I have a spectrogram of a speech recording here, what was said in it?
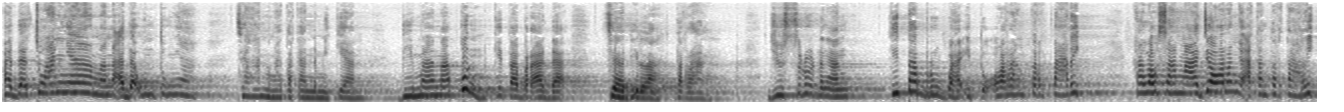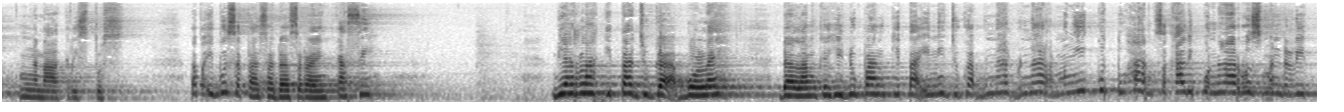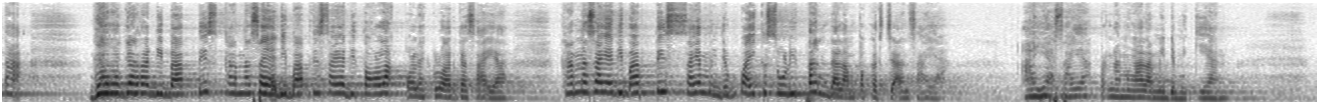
ada cuannya, mana ada untungnya. Jangan mengatakan demikian. Di mana pun kita berada, jadilah terang. Justru dengan kita berubah itu orang tertarik. Kalau sama aja orang nggak akan tertarik mengenal Kristus. Bapak Ibu serta saudara-saudara yang kasih, Biarlah kita juga boleh dalam kehidupan kita ini juga benar-benar mengikut Tuhan sekalipun harus menderita. Gara-gara dibaptis, karena saya dibaptis saya ditolak oleh keluarga saya. Karena saya dibaptis saya menjumpai kesulitan dalam pekerjaan saya. Ayah saya pernah mengalami demikian.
